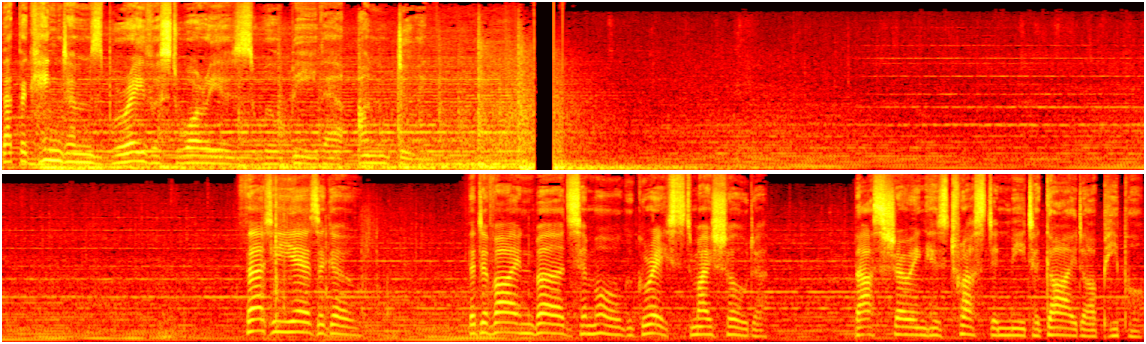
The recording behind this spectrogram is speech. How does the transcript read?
that the kingdom's bravest warriors will be their undoing. Thirty years ago, the divine bird Simurgh graced my shoulder. Thus showing his trust in me to guide our people.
